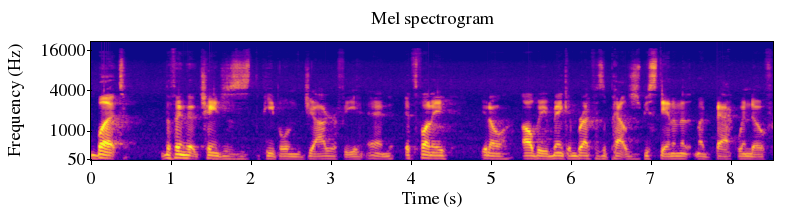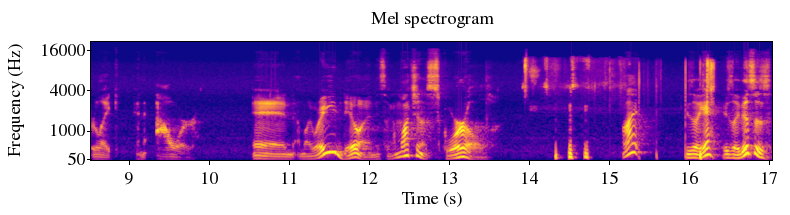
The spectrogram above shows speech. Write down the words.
but the thing that changes is the people and the geography. And it's funny. You know, I'll be making breakfast, and Pat will just be standing at my back window for like an hour, and I'm like, "What are you doing?" He's like, "I'm watching a squirrel." what? He's like, yeah. He's like, this is.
